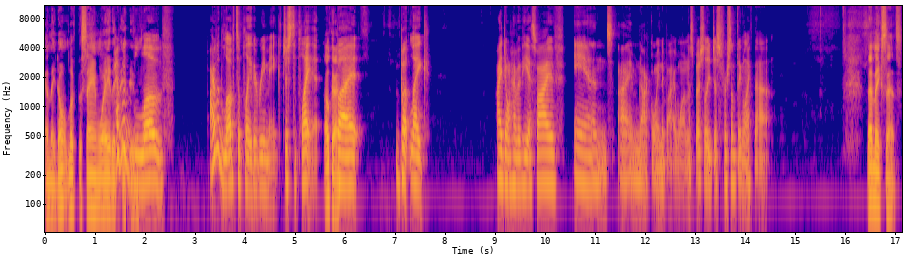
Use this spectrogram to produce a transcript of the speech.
and they don't look the same way that I they would do. love I would love to play the remake just to play it. Okay. But but like I don't have a PS5 and I'm not going to buy one, especially just for something like that. that makes sense.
